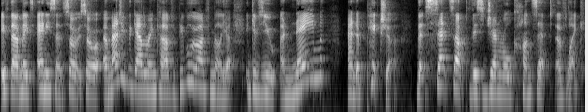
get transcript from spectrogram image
if that makes any sense. So, so a Magic the Gathering card, for people who aren't familiar, it gives you a name and a picture that sets up this general concept of like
